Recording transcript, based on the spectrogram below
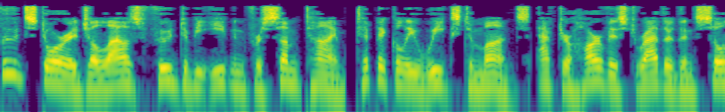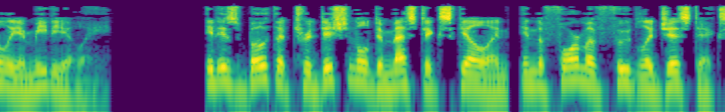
Food storage allows food to be eaten for some time typically weeks to months after harvest rather than solely immediately. It is both a traditional domestic skill and, in the form of food logistics,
